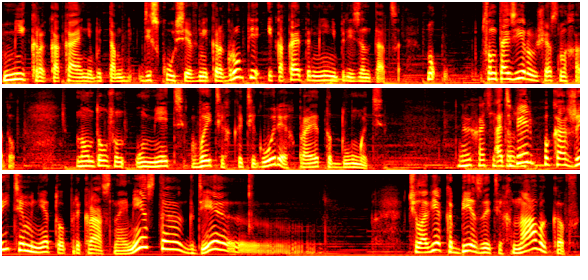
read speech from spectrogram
микро, какая-нибудь там дискуссия в микрогруппе и какая-то мини-презентация. Ну, фантазирую сейчас на ходу. Но он должен уметь в этих категориях про это думать. Ну и хотите а тоже. теперь покажите мне то прекрасное место, где э, человека без этих навыков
